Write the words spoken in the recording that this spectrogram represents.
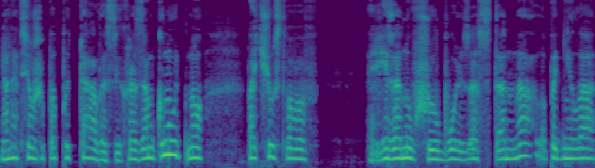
она все же попыталась их разомкнуть, но, почувствовав резанувшую боль, застонала, подняла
